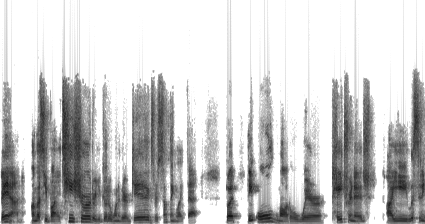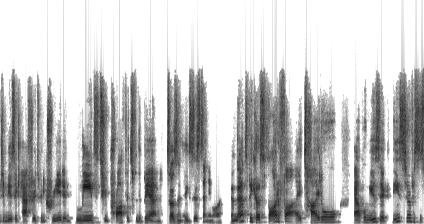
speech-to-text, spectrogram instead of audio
band unless you buy a t shirt or you go to one of their gigs or something like that. But the old model where patronage, i.e., listening to music after it's been created, leads to profits for the band doesn't exist anymore. And that's because Spotify, Tidal, Apple Music, these services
